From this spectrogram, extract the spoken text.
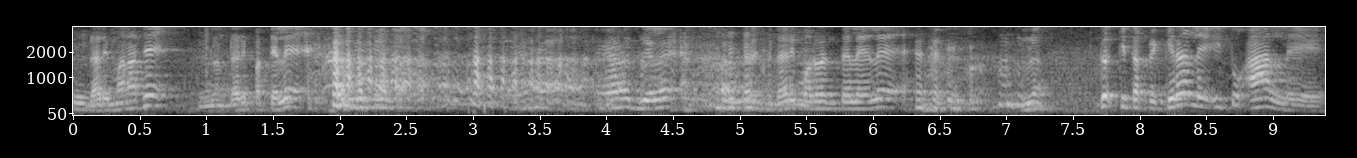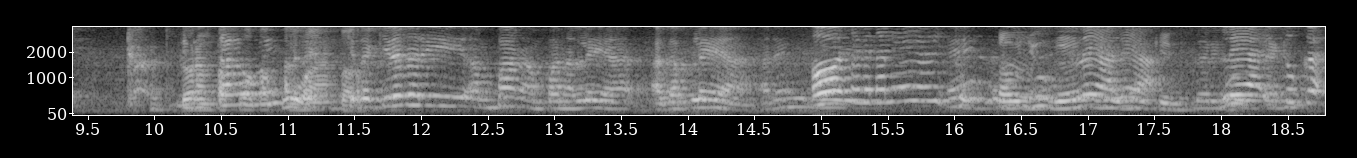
Dari mana J? Dari Patele. Jelek. dari Padang Telele. Bilang, "Tuh, kita pikir le itu ale. Orang Papua Papua. kita kira dari Ampan Ampan Lea agak Lea ada yang Oh, sebenarnya ya itu. Eh, Tahu juga. Lea, iya, Lea. Lea itu kak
